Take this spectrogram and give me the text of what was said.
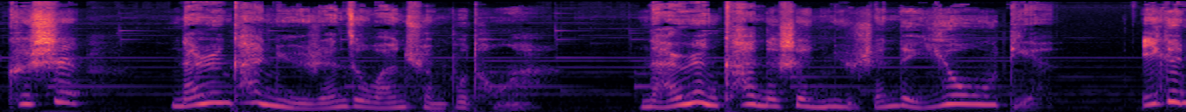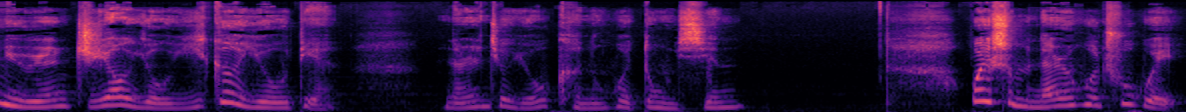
可是，男人看女人则完全不同啊！男人看的是女人的优点。一个女人只要有一个优点，男人就有可能会动心。为什么男人会出轨，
